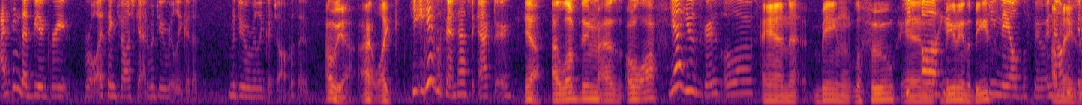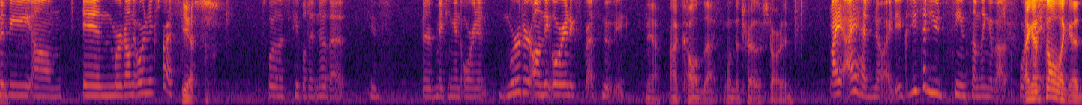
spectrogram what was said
I think that'd be a great role. I think Josh Gad would do really good at, would do a really good job with it. oh yeah, I like He he's a fantastic actor. yeah. I loved him as Olaf Yeah, he was great as Olaf. and being LeFou He- in uh, he- Beauty and the Beast. He nailed the foo, and now he's gonna be um in Murder on the Orient Express. yes. Spoilers, if people didn't know that he's they're making an Orient Murder on the Orient Express movie. Yeah, I called that when the trailer started. I I had no idea because you said you'd seen something about it before. Like I right? saw like a,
